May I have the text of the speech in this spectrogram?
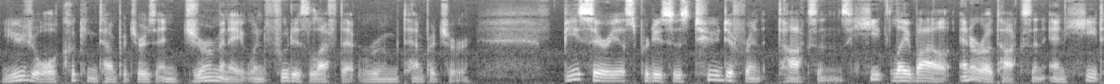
usual cooking temperatures and germinate when food is left at room temperature. B. cereus produces two different toxins heat labile enterotoxin and heat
